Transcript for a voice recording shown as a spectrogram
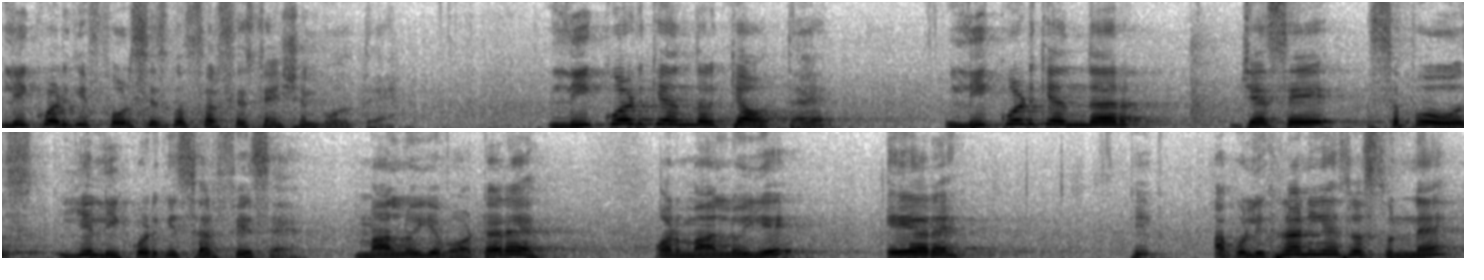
लिक्विड की फोर्सेस को सरफेस टेंशन बोलते हैं। लिक्विड के अंदर क्या होता है? लिक्विड के अंदर जैसे सपोज़ ये लिक्विड की सरफेस है। मान लो ये वाटर है और मान लो ये एयर है। ठीक? आपको लिखना नहीं है, सिर्फ़ सुनना है।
